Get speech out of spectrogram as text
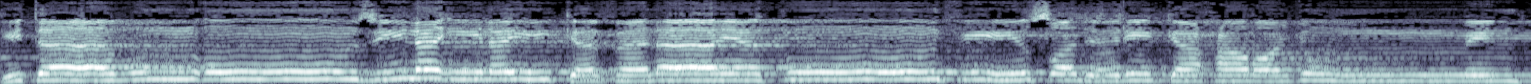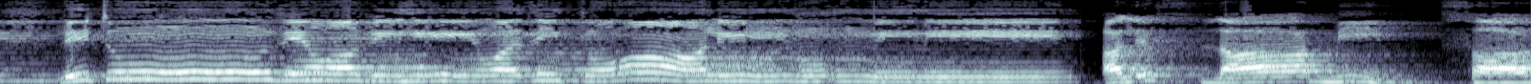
كتاب انزل اليك فلا يكون في صدرك حرج منه لتنذر به وذكرى للمؤمنين अलिफ ला मीम साद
